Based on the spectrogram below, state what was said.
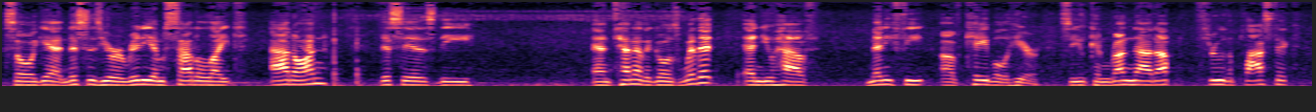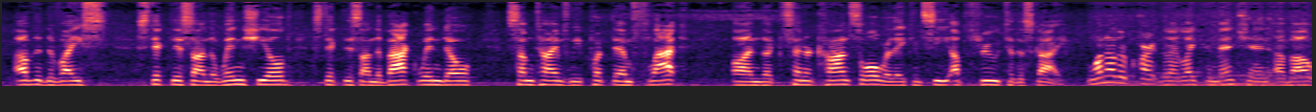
So again, this is your Iridium satellite add-on. This is the antenna that goes with it, and you have many feet of cable here. So you can run that up through the plastic of the device, stick this on the windshield, stick this on the back window. Sometimes we put them flat on the center console where they can see up through to the sky. One other part that I'd like to mention about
